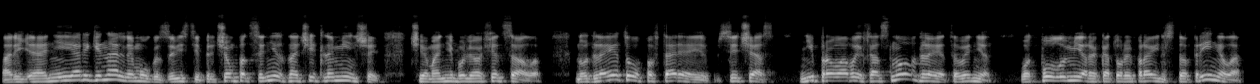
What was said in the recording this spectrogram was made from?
Они оригинальные могут завести, причем по цене значительно меньше, чем они были у официалов. Но для этого, повторяю, сейчас ни правовых основ для этого нет. Вот полумеры, которые правительство приняло,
